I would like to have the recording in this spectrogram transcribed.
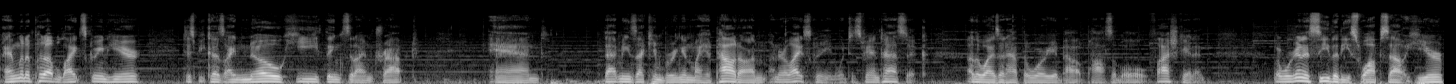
I am going to put up Light Screen here, just because I know he thinks that I'm trapped, and that means I can bring in my Hippowdon under Light Screen, which is fantastic. Otherwise, I'd have to worry about possible Flash Cannon. But we're going to see that he swaps out here,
